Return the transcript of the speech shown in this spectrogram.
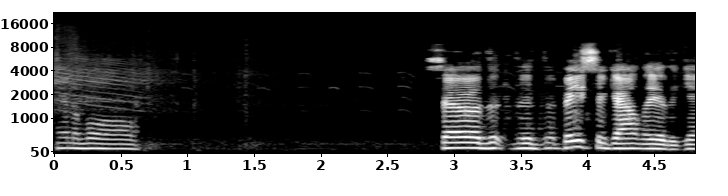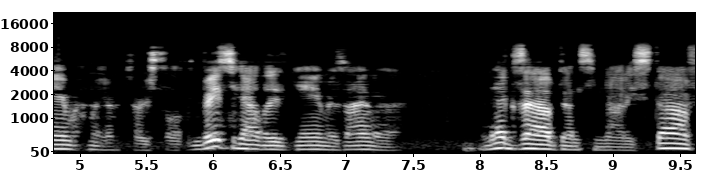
Cannibal. So the, the, the, basic outlay of the game, oh my inventory's still The basic outlay of the game is I'm a, an exile, I've done some naughty stuff,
